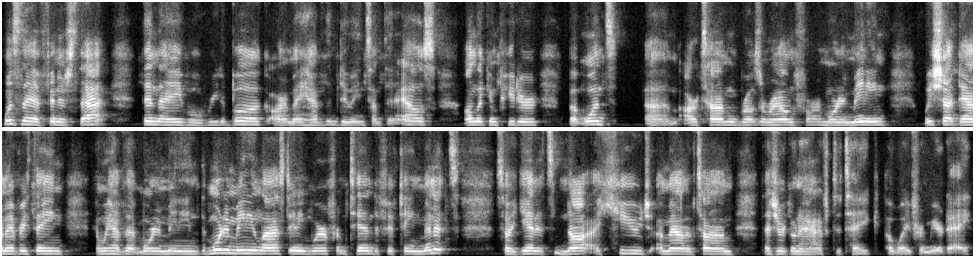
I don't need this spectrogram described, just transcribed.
Once they have finished that, then they will read a book or I may have them doing something else on the computer. But once um, our time rolls around for our morning meeting, we shut down everything and we have that morning meeting. The morning meeting lasts anywhere from 10 to 15 minutes. So, again, it's not a huge amount of time that you're going to have to take away from your day.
